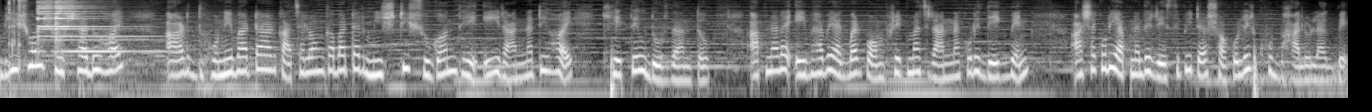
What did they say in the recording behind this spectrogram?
ভীষণ সুস্বাদু হয়, আর ধনে বাটা আর কাঁচা লঙ্কা বাটার মিষ্টি সুগন্ধে এই রান্নাটি হয় খেতেও দুর্দান্ত। আপনারা এইভাবে একবার পমফ্রেট মাছ রান্না করে দেখবেন। আশা করি আপনাদের রেসিপিটা সকলের খুব ভালো লাগবে।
